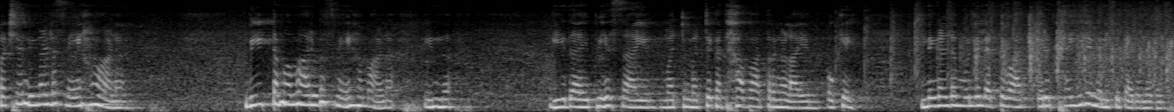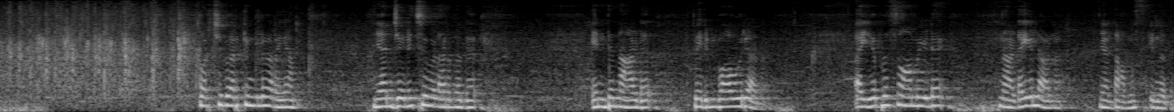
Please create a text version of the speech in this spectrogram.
പക്ഷെ നിങ്ങളുടെ സ്നേഹമാണ് വീട്ടമ്മമാരുടെ സ്നേഹമാണ് ഇന്ന്. ഗീത ഐ പി എസ് ആയും മറ്റു മറ്റ് കഥാപാത്രങ്ങളായും ഒക്കെ നിങ്ങളുടെ മുന്നിൽ എത്തുവാൻ ഒരു ധൈര്യം എനിക്ക് തരുന്നത്. കുറച്ച് പേർക്കെങ്കിലും അറിയാം ഞാൻ ജനിച്ചു വളർന്നത് എന്റെ നാട് പെരുമ്പാവൂരാണ്. അയ്യപ്പസ്വാമിയുടെ നടയിലാണ് ഞാൻ താമസിക്കുന്നത്.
